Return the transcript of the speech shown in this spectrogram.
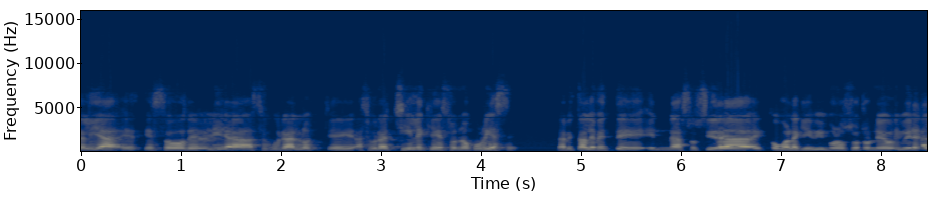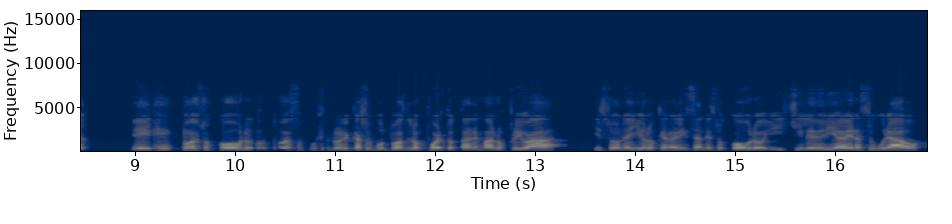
realidad e, eso debería asegurarlo, eh, asegurar Chile que eso no ocurriese. Lamentablemente, en una sociedad como la que vivimos nosotros, neoliberal, eh, todos esos cobros, todo eso, por ejemplo, en el caso puntual de los puertos, están en manos privadas y son ellos los que realizan esos cobros y Chile debería haber asegurado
